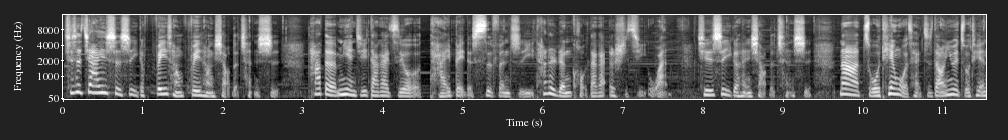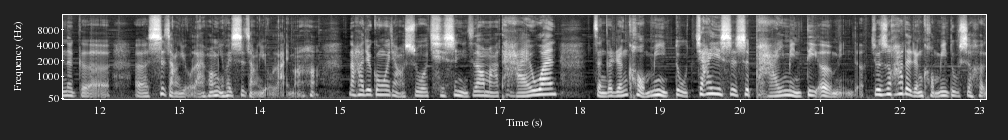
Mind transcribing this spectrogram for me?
其实嘉义市是一个非常非常小的城市，它的面积大概只有台北的四分之一，它的人口大概二十几万，其实是一个很小的城市。那昨天我才知道，因为昨天那个呃市长有来，黄敏惠市长有来嘛哈，那他就跟我讲说，其实你知道吗？台湾。整个人口密度，嘉义市是排名第二名的，就是说它的人口密度是很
